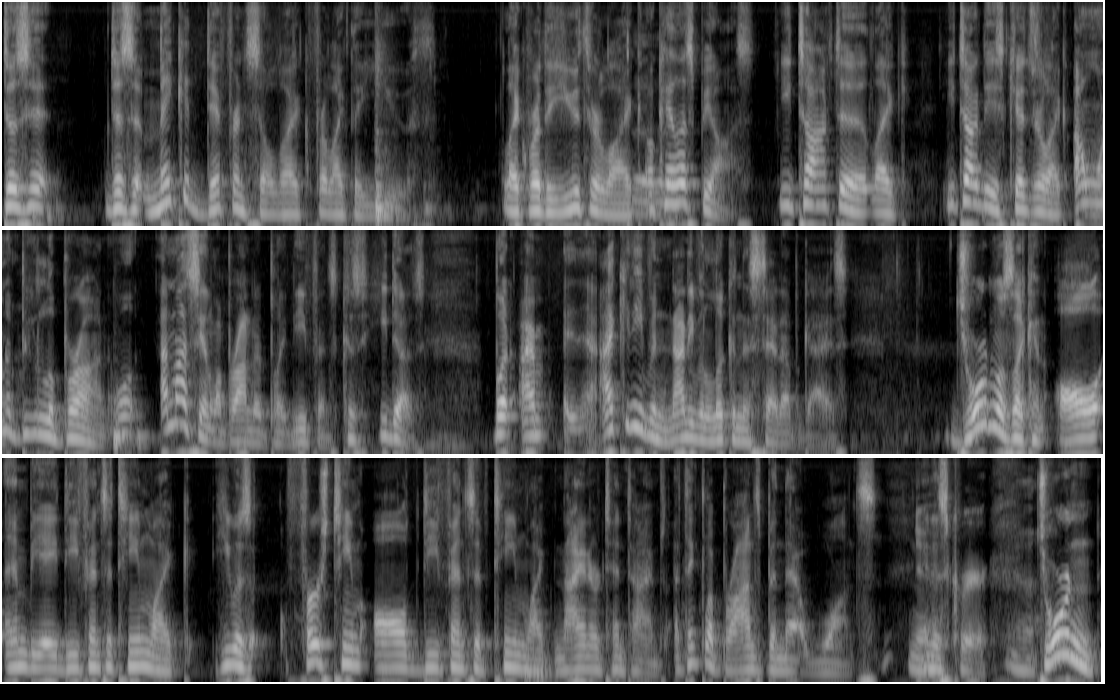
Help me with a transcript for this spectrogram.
Does it does it make a difference though, like for like the youth, like where the youth are like, mm-hmm. okay, let's be honest. You talk to like you talk to these kids who are like, I want to be LeBron. Well, I'm not saying LeBron doesn't play defense because he does, but I'm I can even not even looking this stat up, guys. Jordan was like an all NBA defensive team. Like he was first team all defensive team like nine or 10 times. I think LeBron's been that once in his career. Jordan,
